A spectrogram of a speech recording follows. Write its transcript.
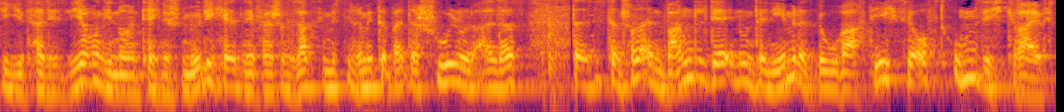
Digitalisierung, die neuen technischen Möglichkeiten? Sie haben ja schon gesagt, Sie müssen Ihre Mitarbeiter schulen und all das. Das ist dann schon ein Wandel, der in Unternehmen, das beobachte ich sehr oft, um sich greift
